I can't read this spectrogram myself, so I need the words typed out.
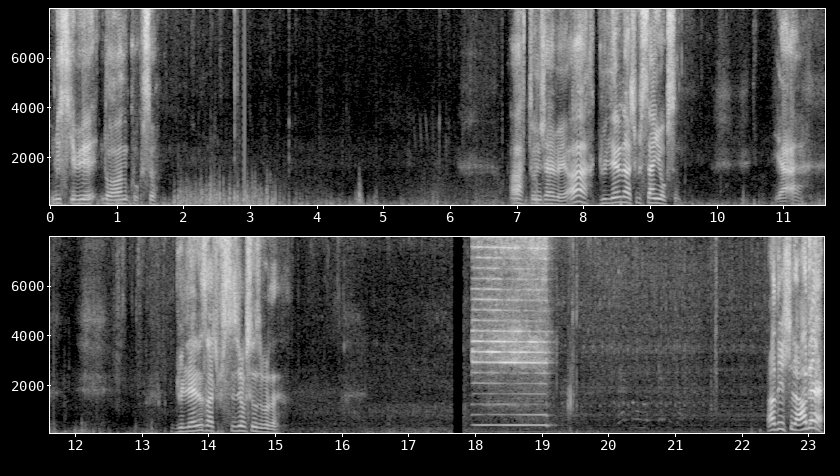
Mis gibi doğanın kokusu. Ah Tuncay Bey, ah güllerini açmış sen yoksun. Ya. Gülleriniz açmış siz yoksunuz burada. Hadi işine hadi.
